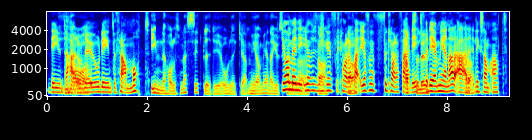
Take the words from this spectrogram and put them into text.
Det är ju inte här Ja. och nu och det är inte framåt. Innehållsmässigt blir det ju olika, men jag menar just Ja, själva... men jag försöker ja. förklara, Ja. fär- jag får förklara färdigt. Absolut. För det jag menar är Ja. liksom att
